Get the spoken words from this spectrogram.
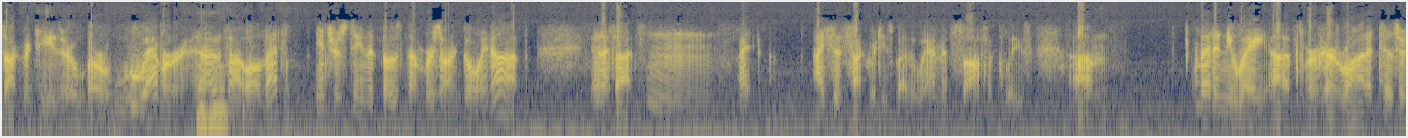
Socrates, or, or whoever. And I Mhm. thought, well, that's interesting that those numbers aren't going up. And I thought, hmm, I, I said Socrates, by the way, I meant Sophocles. Um, but anyway, uh, for Or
